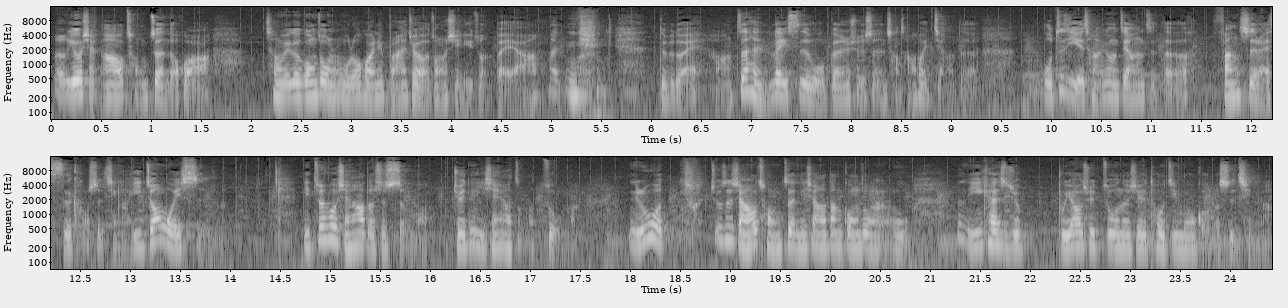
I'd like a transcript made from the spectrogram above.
呃，又想要从政的话，成为一个公众人物的话，你本来就有这种心理准备啊。那你 对不对？好，这很类似我跟学生常常会讲的，我自己也常用这样子的方式来思考事情啊。以终为始嘛，你最后想要的是什么？决定你现在要怎么做嘛。你如果 就是想要从政，你想要当公众人物，那你一开始就。不要去做那些偷鸡摸狗的事情啊！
